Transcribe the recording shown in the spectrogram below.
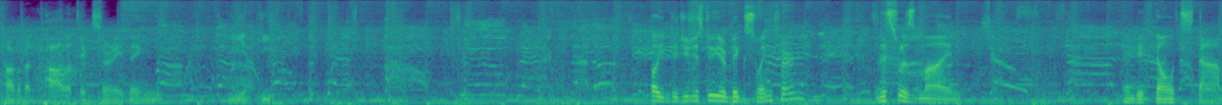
Talk about politics or anything yucky. Oh, did you just do your big swing turn? This was mine. And it don't stop.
